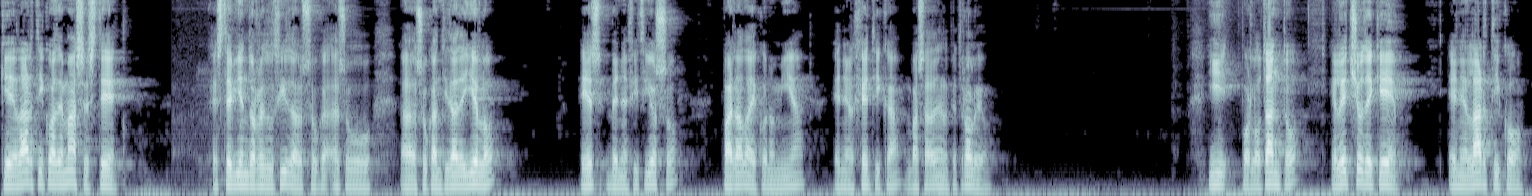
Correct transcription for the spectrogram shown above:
que el Ártico además esté, esté viendo reducida su, su cantidad de hielo, es beneficioso para la economía energética basada en el petróleo. Y, por lo tanto, el hecho de que en el Ártico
